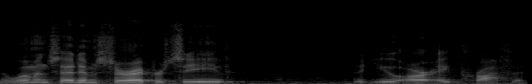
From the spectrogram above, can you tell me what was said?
And the woman said to him, Sir, I perceive that you are a prophet.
